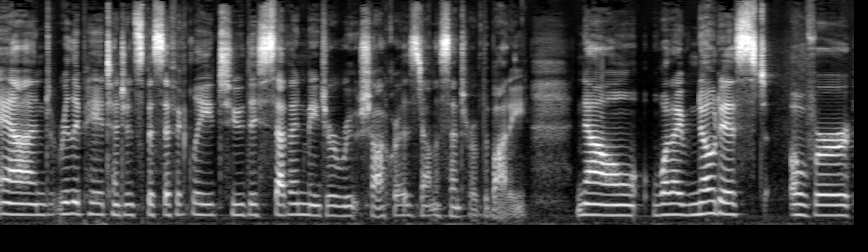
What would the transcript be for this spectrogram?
and really pay attention specifically to the seven major root chakras down the center of the body. Now, what I've noticed over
